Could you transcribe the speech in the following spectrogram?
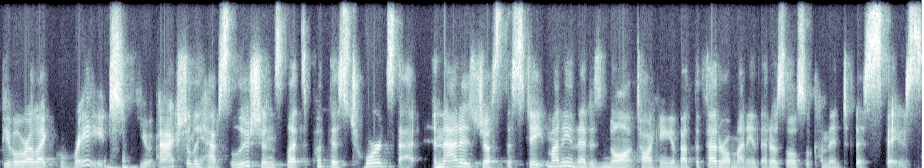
people were like, great, you actually have solutions. Let's put this towards that. And that is just the state money that is not talking about the federal money that has also come into this space.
